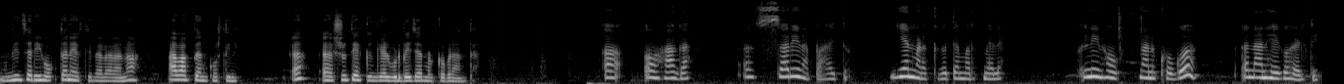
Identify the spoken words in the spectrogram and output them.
ಮುಂದಿನ ಸರಿ ಹೋಗ್ತಾನೆ ಇರ್ತೀನಲ್ಲ ನಾನು. ಆವಾಗ ತಂದು ಕೊಡ್ತೀನಿ. ಶ್ರುತಿ ಅಕ್ಕಂಗೆ ಹೇಳ್ಬಿಡು, ಬೇಜಾರು ಮಾಡ್ಕೋಬೇಡ ಅಂತ. ಓ, ಹಾಗಾ. ಸರಿನಪ್ಪ, ಆಯಿತು. ಏನು ಮಾಡೋಕ್ಕಾಗುತ್ತೆ ಮರ್ತ ಮೇಲೆ? ನೀನು ಹೋಗು, ನನಗೆ ಹೋಗು. ನಾನು ಹೇಗೋ ಹೇಳ್ತೀನಿ.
